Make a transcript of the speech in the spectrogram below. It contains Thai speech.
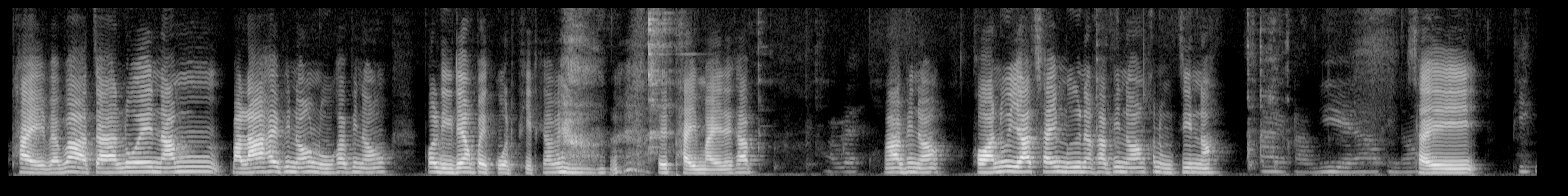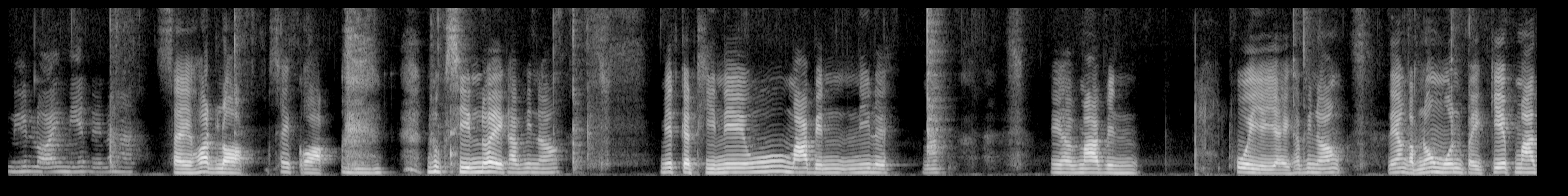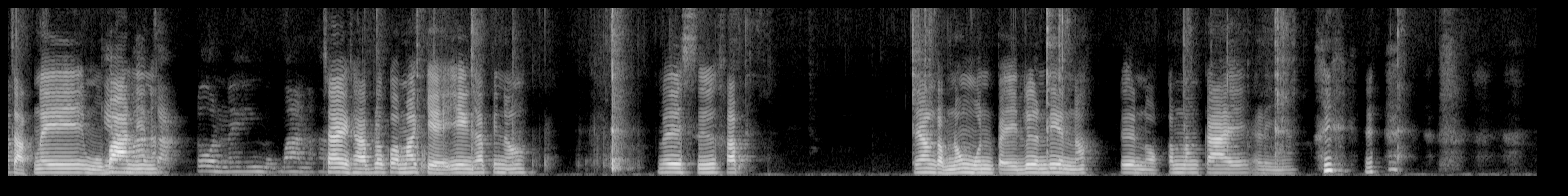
ถ่ายแบบว่าจะโรยน้ำปลาร้าให้พี่น้องรู้ครับ พี่น้องพอหลีแดงไปกดผิดครับพี่น้องเลยถ่ายใหม่เลยครับเอาเลยมาพี่น้อง ขออนุญาตใช้มือนะครับ พี่น้องขนมจีนเนาะใช่ค่ะนี่เลยนะคะพี่น้องใส่พริกนี้ร้อยเม็ดเลยนะคะใส่ฮอตหลอกใส่กรอกลูกชิ้นด้วยครับพี่น้อง เม็ดกะทินี่อู้มาเป็นนี่เลยมา นี่ครับมาเป็นถ้วยใหญ่ ๆ ครับพี่น้องเลี้ยงกับน้องมนต์ไปเก็บมาจากในหมู่บ้านนี่นะเก็บมจากต้นในหมู่บ้านนะคะใช่ครับ แล้วก็มาแก่เองครับพี่น้องไม่ได้ซื้อครับเลี้ยงกับน้องมนต์ไปเลื่อนเล่นเนาะเดินออกกำลังกายอะไรเงี้ย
